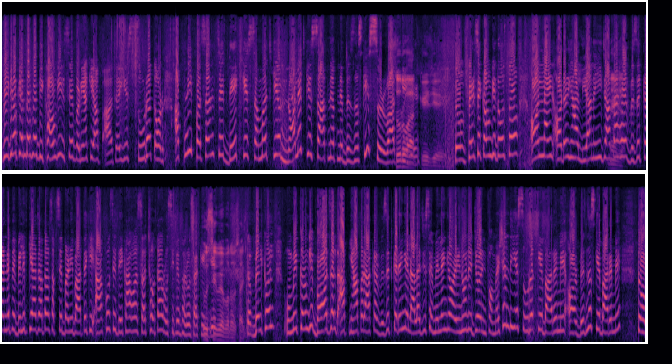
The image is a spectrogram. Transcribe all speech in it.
वीडियो के अंदर मैं दिखाऊँगी। इससे बढ़िया कि आप आ जाइए सूरत और अपनी पसंद से देख के समझ के और नॉलेज के साथ में अपने बिज़नेस की शुरुआत कीजिए। तो फिर से कहूँगी दोस्तों ऑनलाइन ऑर्डर यहाँ लिया नहीं जाता नहीं। है। विज़िट करने पे बिलीव किया जाता है। सबसे बड़ी बात है कि आँखों से देखा हुआ सच होता है और उसी पे भरोसा उसी कीजिए पे भरोसा तो बिल्कुल उम्मीद करूँगी बहुत जल्द आप यहाँ पर आकर विज़िट करेंगे। लाला जी से मिलेंगे और इन्होंने जो इन्फॉर्मेशन दी है सूरत के बारे में और बिज़नेस के बारे में तो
